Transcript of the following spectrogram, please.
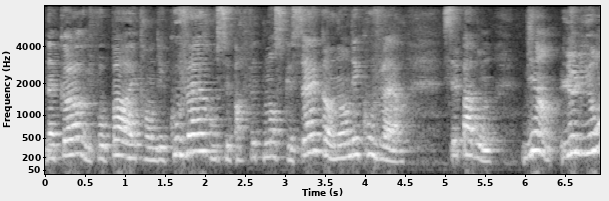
D'accord? Il ne faut pas être en découvert, on sait parfaitement ce que c'est quand on est en découvert. C'est pas bon. Bien, le lion,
